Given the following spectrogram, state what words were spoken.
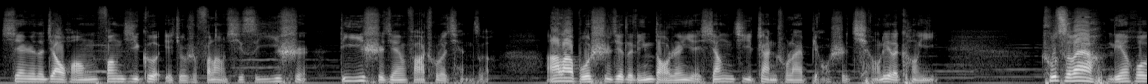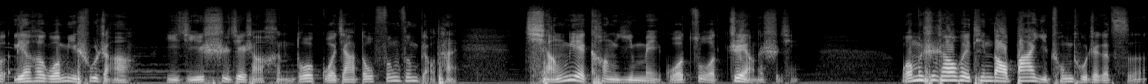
现任的教皇方济各，也就是弗朗西斯一世，第一时间发出了谴责。阿拉伯世界的领导人也相继站出来表示强烈的抗议。除此外啊，联合联合国秘书长以及世界上很多国家都纷纷表态，强烈抗议美国做这样的事情。我们时常会听到“巴以冲突”这个词，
